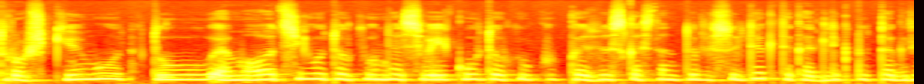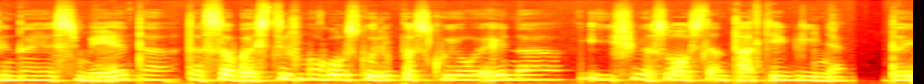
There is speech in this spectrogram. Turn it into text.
troškimų, tų emocijų, tokių nesveikų, tokių, kad viskas ten turi sudegti, kad liktų ta grina esmė, ta, ta savasti žmogaus, kuri paskui jau eina į šviesos ten tą tėvynę. Tai,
